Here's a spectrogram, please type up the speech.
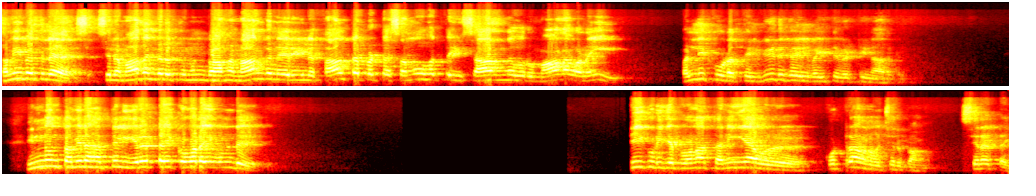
சமீபத்துல சில மாதங்களுக்கு முன்பாக நாங்குநேரியில தாழ்த்தப்பட்ட சமூகத்தை சார்ந்த ஒரு மாணவனை பள்ளிக்கூடத்தில் வீடுகளில் வைத்து வெட்டினார்கள். இன்னும் தமிழகத்தில் இரட்டை குவளை உண்டு. டீ குடிக்க போனா தனியா ஒரு கொற்றாவன் வச்சிருப்பாங்க சிரட்டை.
